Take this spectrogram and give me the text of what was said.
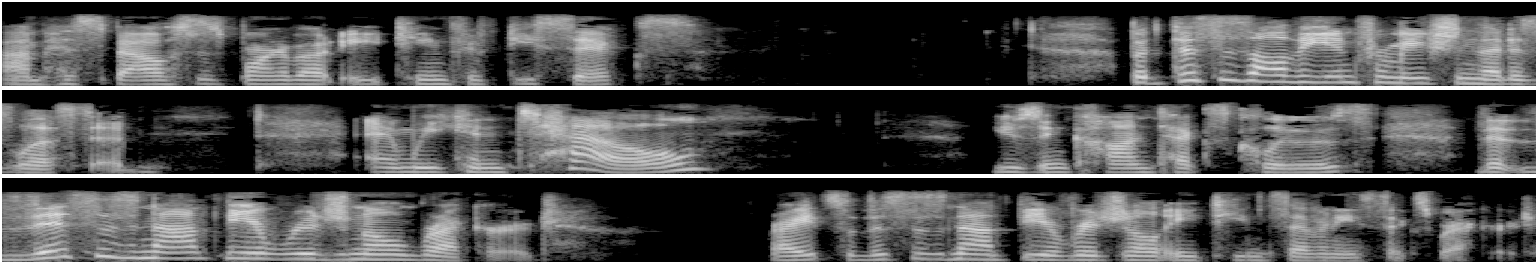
Um, his spouse is born about 1856. But this is all the information that is listed. And we can tell, using context clues, that this is not the original record, right? So this is not the original 1876 record.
